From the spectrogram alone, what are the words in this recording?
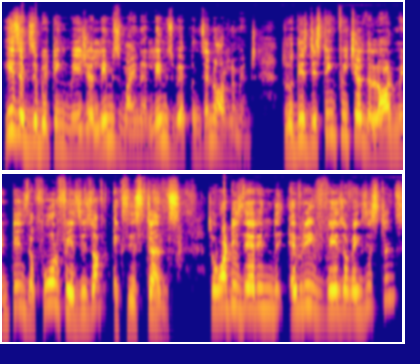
Is exhibiting major limbs, minor limbs, weapons, and ornaments. Through this distinct feature, the Lord maintains the four phases of existence. So, what is there in the, every phase of existence?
